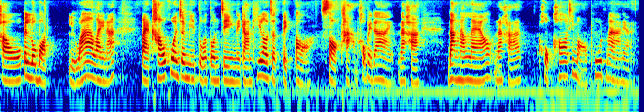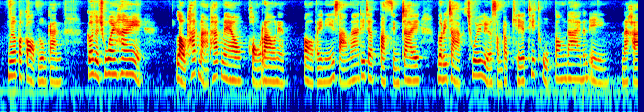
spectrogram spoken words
เขาเป็นโรบอทหรือว่าอะไรนะ แต่เขาควรจะมีตัวตนจริงในการที่เราจะติดต่อสอบถามเข้าไปได้นะคะ ดังนั้นแล้วนะคะ 6 ข้อที่หมอพูดมาเนี่ยเมื่อประกอบรวมกัน ก็จะช่วยให้เหล่าทาสหมาทาสแมวของเราเนี่ยต่อไปนี้สามารถที่จะตัดสินใจบริจาคช่วยเหลือสำหรับเคสที่ถูกต้องได้นั่นเองนะคะ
